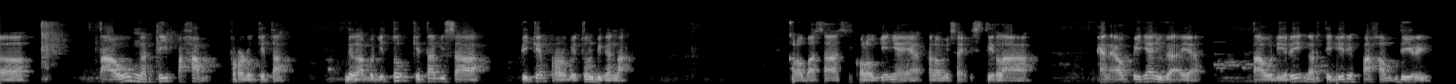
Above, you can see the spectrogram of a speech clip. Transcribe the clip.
uh, tahu ngerti paham produk kita. Dengan begitu kita bisa bikin produk itu lebih ngena. Kalau bahasa psikologinya ya, kalau misalnya istilah NLP-nya juga ya, tahu diri, ngerti diri, paham diri.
